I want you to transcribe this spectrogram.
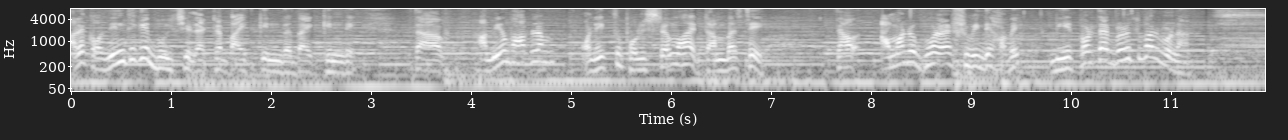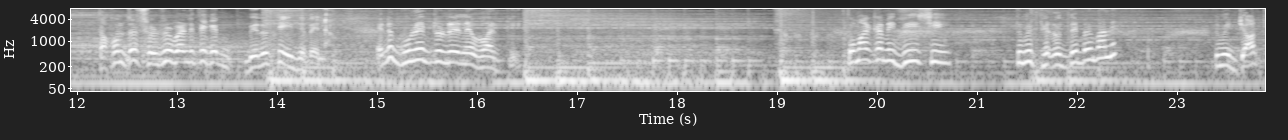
আরে কদিন থেকে বলছিল একটা বাইক কিনবে বাইক কিনবে। তা আমিও ভাবলাম, অনেক তো পরিশ্রম হয় টামবাসে তা আমারও ঘোরার সুবিধে হবে। বিয়ের পর তো আর বেরোতে পারব না। তখন তো শ্বশুর বাড়ি থেকে বেরোতেই দেবে না। এটা ঘুরে টুরে নেব আর কি। তোমাকে আমি দিয়েছি। তুমি ফেরত দেবে মানে? তুমি যত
